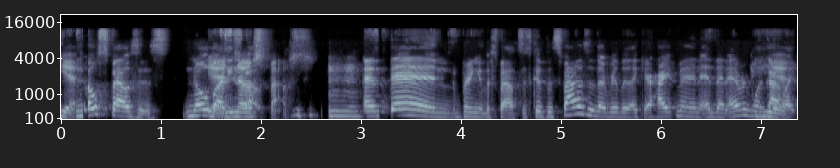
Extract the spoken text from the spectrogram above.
Yeah. No spouses. Nobody. Yeah, no spouse. Mm-hmm. And then bringing the spouses because the spouses are really like your hype men, and then everyone got yeah. like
